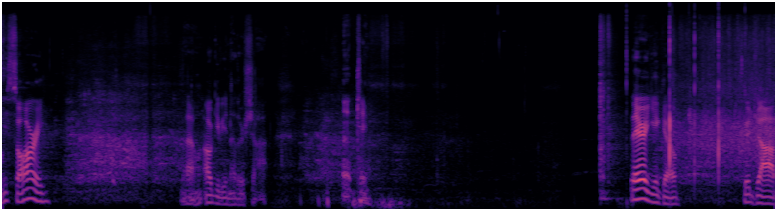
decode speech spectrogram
I'm sorry. I'll give you another shot. Okay. There you go. Good job.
